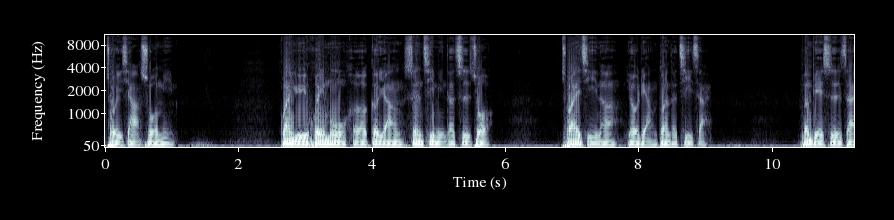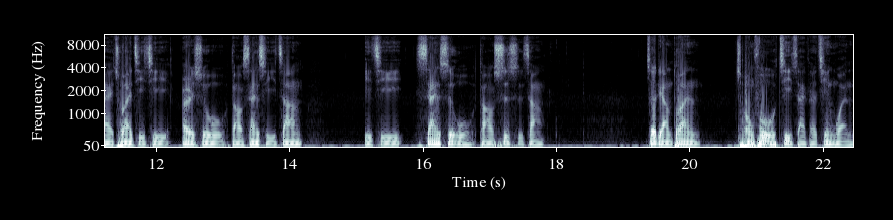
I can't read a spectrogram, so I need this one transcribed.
做一下说明。关于会幕和各样圣器皿的制作，出埃及呢有两段的记载。分别是在出埃及记二十五到三十一章，以及三十五到四十章。这两段重复记载的经文，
